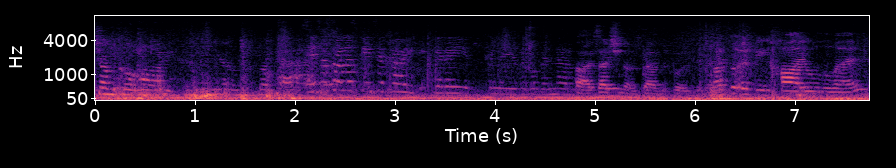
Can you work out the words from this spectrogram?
Jungle High. Esas son las que dice Javi que quiere ir, que le recomendaron. Ah, it's actually not as bad as I thought it was I thought it would be high all the way.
